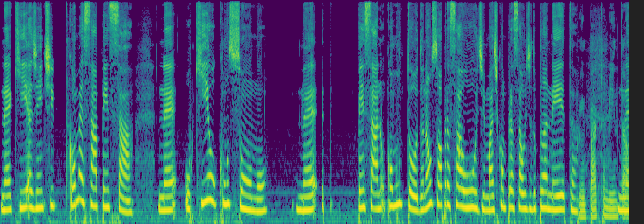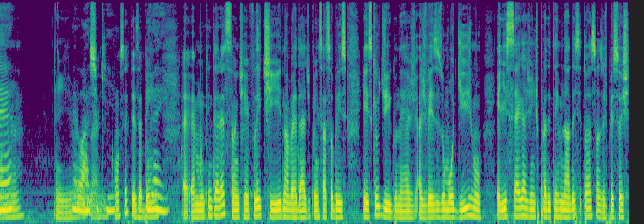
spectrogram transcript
né, que a gente começar a pensar, né, o que eu consumo, né, pensar no, como um todo, não só para a saúde, mas como para a saúde do planeta. O impacto ambiental, né? né? E, eu acho que com certeza é bem é, é, muito interessante refletir na verdade pensar sobre isso. E é isso que eu digo né? Às, às vezes o modismo ele cega a gente para determinadas situações. As pessoas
